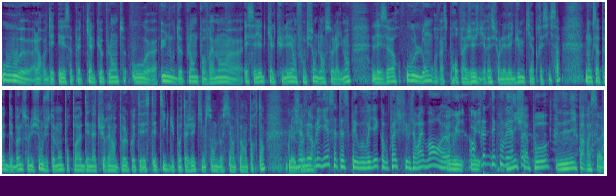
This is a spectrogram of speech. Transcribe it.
ou euh, alors des haies, ça peut être quelques plantes ou euh, une ou deux plantes pour vraiment essayer de calculer en fonction de l'ensoleillement les heures où l'ombre va se propager, je dirais, sur les légumes qui apprécient ça. Donc ça peut être des bonnes solutions justement pour pas dénaturer un peu le côté esthétique du potager qui me semble aussi un peu important. J'avais bonheur... oublié cet aspect. Vous voyez comme quoi je suis vraiment euh, oui, en oui. pleine découverte. Ni chapeau, ni parasol.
